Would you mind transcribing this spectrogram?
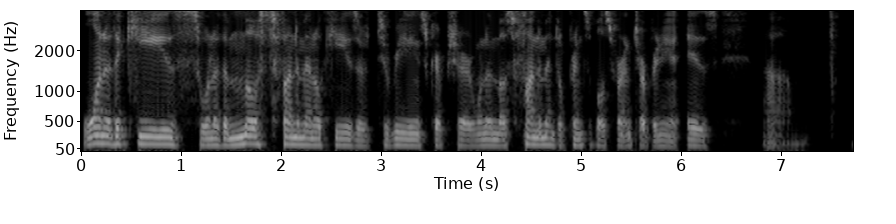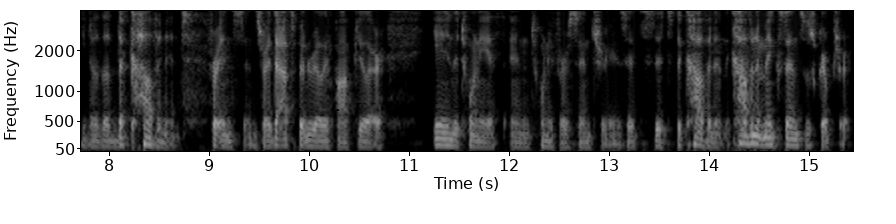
one of the keys, one of the most fundamental keys of, to reading scripture, one of the most fundamental principles for interpreting it is, um, you know, the, the covenant, for instance, right? That's been really popular in the 20th and 21st centuries. It's it's the covenant. The covenant makes sense of scripture.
